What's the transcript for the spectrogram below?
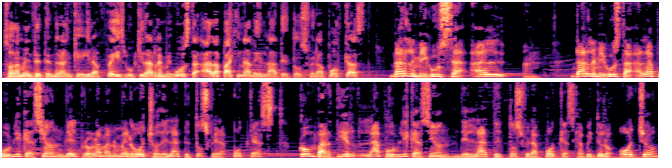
Solamente tendrán que ir a Facebook y darle me gusta a la página de la Tetosfera Podcast. Darle me gusta al darle me gusta a la publicación del programa número 8 de la Tetosfera Podcast, compartir la publicación de la Tetosfera Podcast capítulo 8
